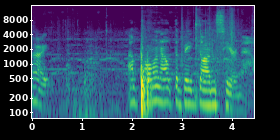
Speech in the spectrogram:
All right. I'm pulling out the big guns here now.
